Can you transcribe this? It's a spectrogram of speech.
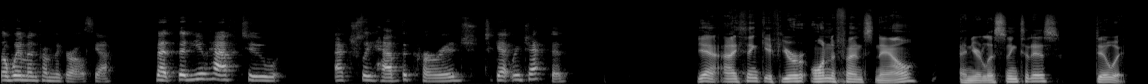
The women from the girls, yeah. But then you have to actually have the courage to get rejected. Yeah, I think if you're on the fence now and you're listening to this, do it.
